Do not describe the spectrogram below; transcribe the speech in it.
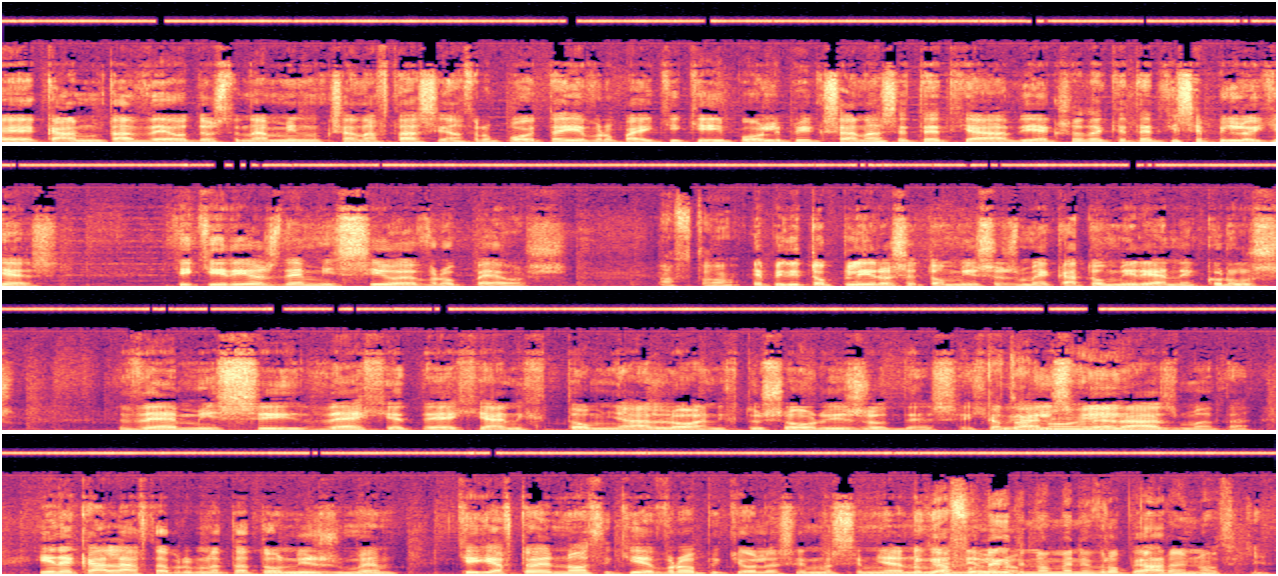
ε, κάνουν τα δέοντα ώστε να μην ξαναφτάσει η ανθρωπότητα, η ευρωπαϊκή και η υπόλοιπη, ξανά σε τέτοια διέξοδα και τέτοιες επιλογές. Και κυρίως δεν μισεί ο Ευρωπαίος. Αυτό. Επειδή το πλήρωσε το μίσος με εκατομμύρια νεκρούς, δεν μισεί, δέχεται, έχει ανοιχτό μυαλό, ανοιχτούς ορίζοντες, έχει βγάλει Κατανοεί. συμπεράσματα. Είναι καλά αυτά, πρέπει να τα τονίζουμε και γι' αυτό ενώθηκε η Ευρώπη κιόλας. Είμαστε σε μια Και ενωμένη αφού λέγεται Ευρώπη. την Ηνωμένη Ευρώπη, άρα ενώθηκε.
